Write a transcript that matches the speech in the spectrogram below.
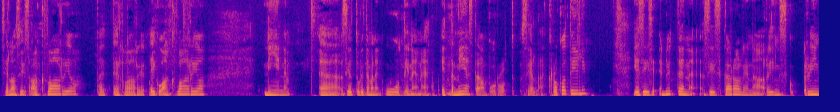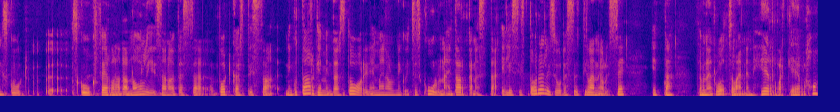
Siellä on siis akvaario tai terraario, ei kun akvaario. Niin äh, sieltä tuli tämmöinen uutinen, että, miestä on purrut siellä krokotiili. Ja siis nytten siis Karolina Ringsk- Ringskog äh, Skog Ferrada-Noli sanoi tässä podcastissa niin kuin tarkemmin tämän storin, ja mä en ollut niin itse asiassa kuullut näin tarkkana sitä. Eli siis todellisuudessa tilanne oli se, että tämmöinen ruotsalainen herrakerho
